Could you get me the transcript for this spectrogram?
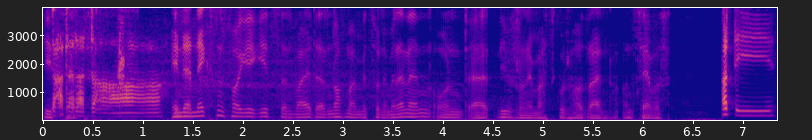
Da, da, da, da. In der nächsten Folge geht es dann weiter nochmal mit so einem Rennen. Und äh, liebe Freunde, macht's gut, haut rein und Servus. Adi.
